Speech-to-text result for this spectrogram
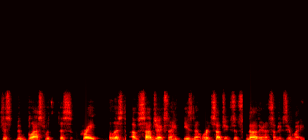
just been blessed with this great list of subjects. I use that word subjects. It's no, they're not subjects. They're my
